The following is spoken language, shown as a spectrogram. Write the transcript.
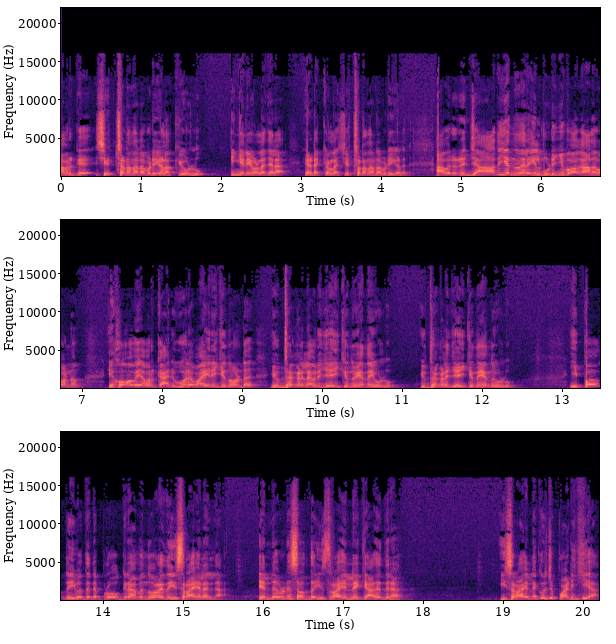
അവർക്ക് ശിക്ഷണ നടപടികളൊക്കെ ഉള്ളൂ. ഇങ്ങനെയുള്ള ചില ഇടയ്ക്കുള്ള ശിക്ഷണ നടപടികൾ. അവരൊരു ജാതി എന്ന നിലയിൽ മുടിഞ്ഞു പോകാതെ വണ്ണം യഹോവ അവർക്ക് അനുകൂലമായിരിക്കുന്നതുകൊണ്ട് യുദ്ധങ്ങളിൽ അവർ ജയിക്കുന്നു എന്നേ ഉള്ളൂ. യുദ്ധങ്ങൾ ജയിക്കുന്നേ എന്നേ ഉള്ളൂ. ഇപ്പോൾ ദൈവത്തിന്റെ പ്രോഗ്രാം എന്ന് പറയുന്നത് ഇസ്രായേൽ അല്ല എല്ലാവരുടെയും ശ്രദ്ധ ഇസ്രായേലിലേക്ക്. അതെന്തിനാ? ഇസ്രായേലിനെ കുറിച്ച് പഠിക്കുക.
